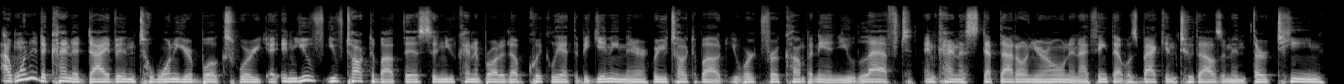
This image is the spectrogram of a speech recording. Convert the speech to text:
I wanted to kind of dive into one of your books where, and you've you've talked about this, and you kind of brought it up quickly at the beginning there, where you talked about you worked for a company and you left and kind of stepped out on your own. And I think that was back in 2013,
